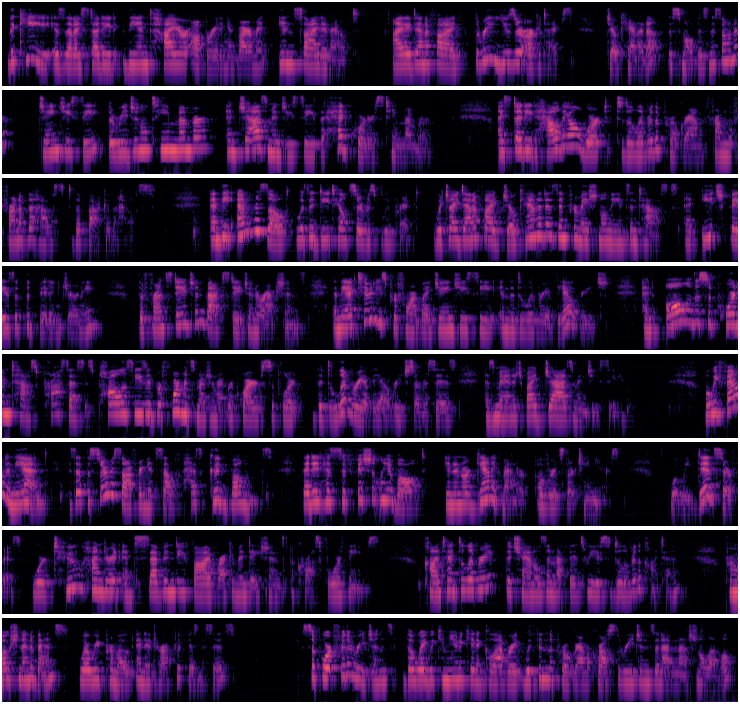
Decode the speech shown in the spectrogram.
The key is that I studied the entire operating environment inside and out. I identified three user archetypes Joe Canada, the small business owner, Jane GC, the regional team member, and Jasmine GC, the headquarters team member. I studied how they all worked to deliver the program from the front of the house to the back of the house. And the end result was a detailed service blueprint, which identified Joe Canada's informational needs and tasks at each phase of the bidding journey the front stage and backstage interactions, and the activities performed by Jane GC in the delivery of the outreach, and all of the supporting task processes, policies, and performance measurement required to support the delivery of the outreach services as managed by Jasmine GC. What we found in the end is that the service offering itself has good bones, that it has sufficiently evolved in an organic manner over its 13 years. What we did surface were 275 recommendations across four themes content delivery, the channels and methods we use to deliver the content, promotion and events, where we promote and interact with businesses, support for the regions, the way we communicate and collaborate within the program across the regions and at a national level,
